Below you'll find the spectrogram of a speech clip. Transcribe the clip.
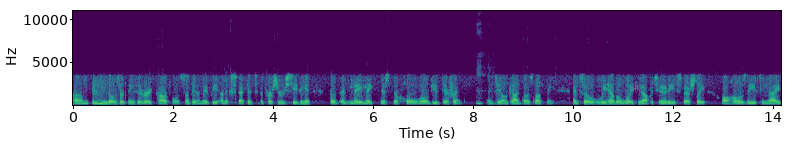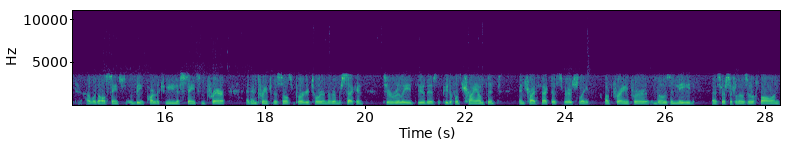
Um, those are things that are very powerful. It's something that may be unexpected to the person receiving it, but it may make just their whole worldview different Mm-hmm. and say, oh, God does love me. And so we have a waking opportunity, especially All Hallows Eve tonight, uh, with all saints being part of the communion of saints in prayer, and then praying for the souls in purgatory on November 2nd, to really do this beautiful triumphant and trifecta spiritually of praying for those in need, especially for those who have fallen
